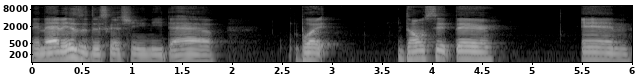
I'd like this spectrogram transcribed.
then that is a discussion you need to have but don't sit there and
